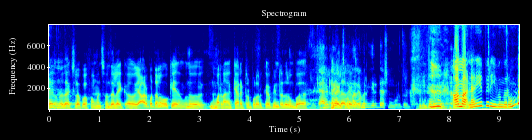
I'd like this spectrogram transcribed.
இருந்தது ஆக்சுவலாக பெர்ஃபார்மன்ஸ் வந்து லைக் யார் பார்த்தாலும் ஓகே வந்து இந்த மாதிரி தான் கேரக்டர் போல இருக்கு அப்படின்றது ரொம்ப இந்த கேரக்டர் real ஆ ஆக்சுவலாக இருக்கு. நிறைய பேருக்கு இரிட்டேஷன் கொடுத்துருக்கு. ஆமாம் நிறைய பேர் இவங்க ரொம்ப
